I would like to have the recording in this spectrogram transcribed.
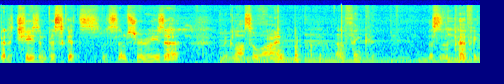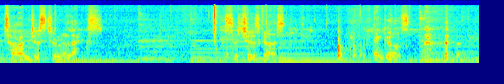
bit of cheese and biscuits with some chorizo and a glass of wine and I think this is the perfect time just to relax. So cheers guys and girls.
